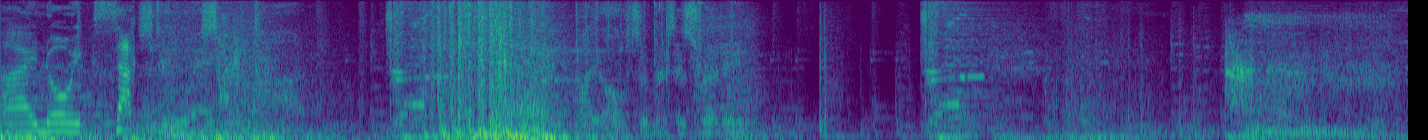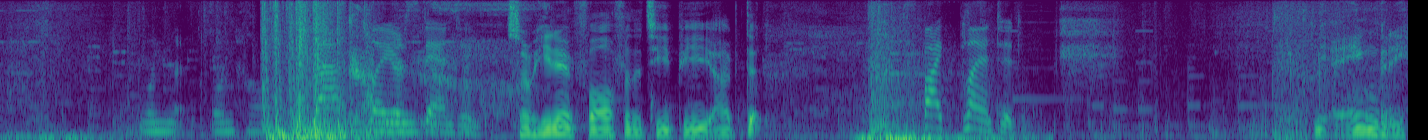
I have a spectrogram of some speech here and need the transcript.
I know exactly where. My ultimate is ready. One, one health. Last player standing. So he didn't fall for the TP. I d- Spike planted. me angry.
